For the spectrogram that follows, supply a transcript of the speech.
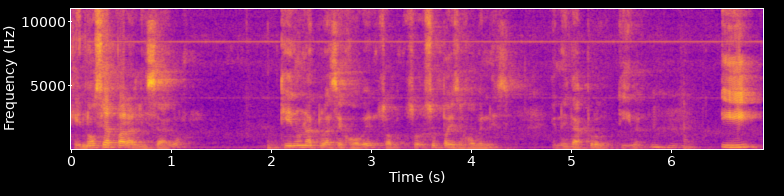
que no se ha paralizado, tiene una clase joven, es un país de jóvenes en edad productiva, y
